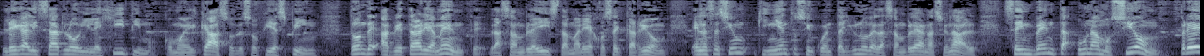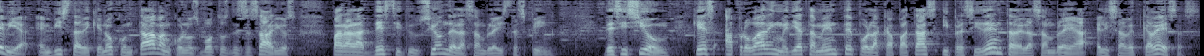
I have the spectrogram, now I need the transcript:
legalizar lo ilegítimo, como en el caso de Sofía Spin, donde arbitrariamente la asambleísta María José Carrión, en la sesión 551 de la Asamblea Nacional, se inventa una moción previa en vista de que no contaban con los votos necesarios para la destitución del asambleísta Spin decisión que es aprobada inmediatamente por la capataz y presidenta de la Asamblea, Elizabeth Cabezas.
